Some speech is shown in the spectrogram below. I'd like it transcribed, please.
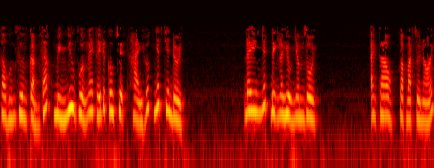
Cao Hướng Dương cảm giác mình như vừa nghe thấy được câu chuyện hài hước nhất trên đời. Đây nhất định là hiểu nhầm rồi. Anh Cao gặp mặt rồi nói.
